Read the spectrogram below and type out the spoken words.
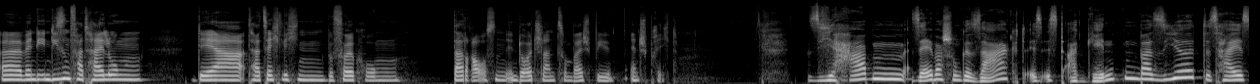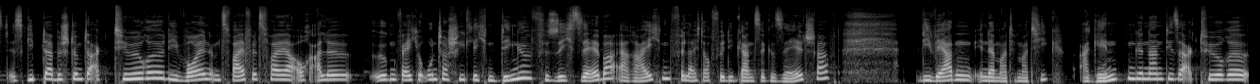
äh, wenn die in diesen Verteilungen der tatsächlichen Bevölkerung da draußen in Deutschland zum Beispiel entspricht. Sie haben selber schon gesagt, es ist agentenbasiert. Das heißt, es gibt da bestimmte Akteure, die wollen im Zweifelsfall ja auch alle irgendwelche unterschiedlichen Dinge für sich selber erreichen, vielleicht auch für die ganze Gesellschaft. Die werden in der Mathematik Agenten genannt, diese Akteure.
